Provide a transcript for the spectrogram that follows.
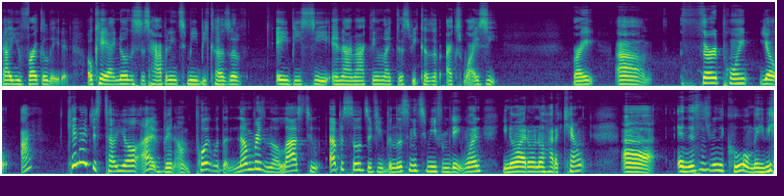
now you've regulated. Okay, I know this is happening to me because of ABC and I'm acting like this because of XYZ, right? Um, third point, yo, I can I just tell y'all, I've been on point with the numbers in the last two episodes. If you've been listening to me from day one, you know I don't know how to count. Uh, and this is really cool. Maybe,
